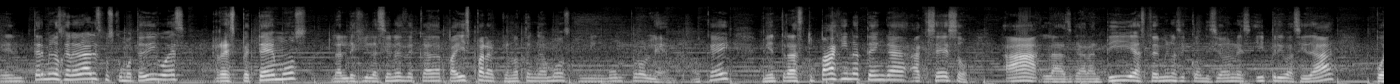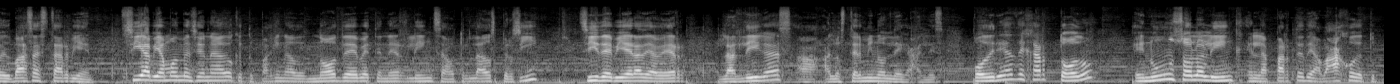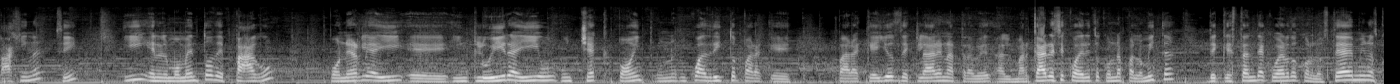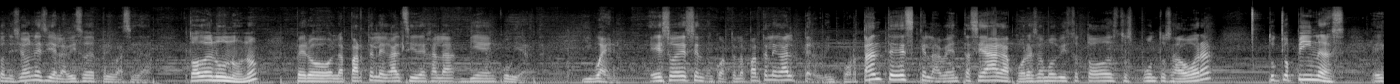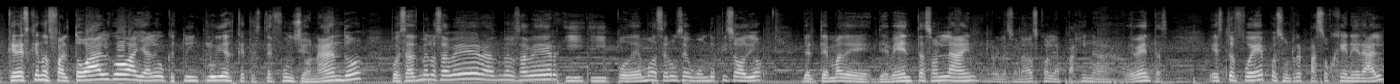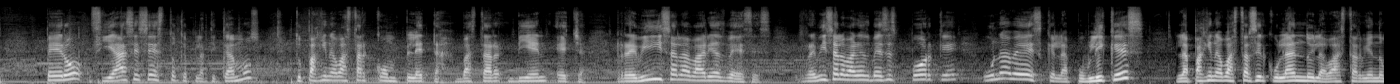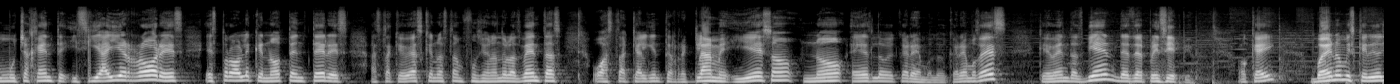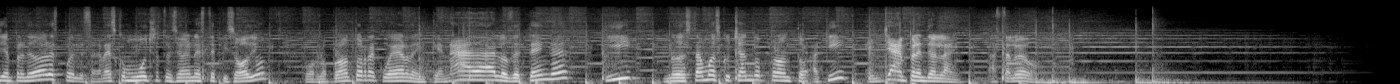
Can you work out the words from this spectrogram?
En términos generales, pues como te digo, es respetemos las legislaciones de cada país para que no tengamos ningún problema, ¿ok? Mientras tu página tenga acceso a las garantías, términos y condiciones y privacidad, pues vas a estar bien. Sí habíamos mencionado que tu página no debe tener links a otros lados, pero sí, sí debiera de haber las ligas a, los términos legales. Podrías dejar todo en un solo link en la parte de abajo de tu página, ¿sí? Y en el momento de pago, ponerle ahí, eh, incluir ahí un, checkpoint, un, cuadrito para que para que ellos declaren a través, al marcar ese cuadrito con una palomita, de que están de acuerdo con los términos, condiciones y el aviso de privacidad. Todo en uno, ¿no? pero la parte legal sí déjala bien cubierta. Y bueno, eso es en, cuanto a la parte legal, pero lo importante es que la venta se haga, por eso hemos visto todos estos puntos ahora. ¿Tú qué opinas? Eh, ¿Crees que nos faltó algo? ¿Hay algo que tú incluyes que te esté funcionando? Pues házmelo saber, házmelo saber y, podemos hacer un segundo episodio del tema de, de, ventas online relacionados con la página de ventas. Esto fue pues un repaso general pero si haces esto que platicamos, tu página va a estar completa, va a estar bien hecha. Revísala varias veces. Revísala varias veces porque una vez que la publiques, la página va a estar circulando y la va a estar viendo mucha gente. Y si hay errores, es probable que no te enteres hasta que veas que no están funcionando las ventas o hasta que alguien te reclame. Y eso no es lo que queremos. Lo que queremos es que vendas bien desde el principio. ¿Ok? Bueno, mis queridos y emprendedores, pues les agradezco mucho atención en este episodio. Por lo pronto recuerden que nada los detenga y nos estamos escuchando pronto aquí en Ya Emprende Online. Hasta luego.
